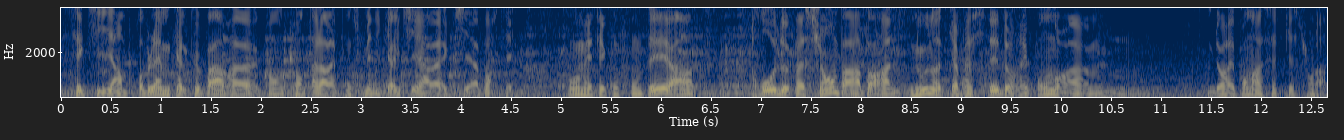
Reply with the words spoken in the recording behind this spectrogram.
c'est qu'il y a un problème quelque part euh, quant, à la réponse médicale qui est, qui est apportée. On était confronté à trop de patients par rapport à nous, notre capacité de répondre, de répondre à cette question-là.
